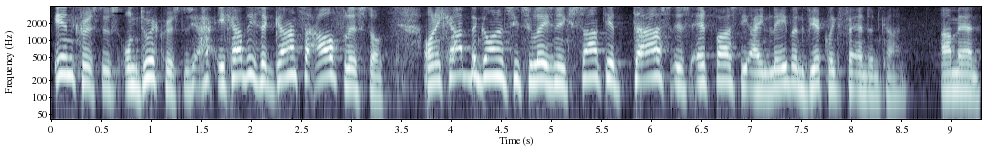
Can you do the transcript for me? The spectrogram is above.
in Christus und durch Christus. Ich habe diese ganze Auflistung. Und ich habe begonnen, sie zu lesen. Ich dir, das ist etwas, die ein Leben wirklich verändern kann. Amen.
